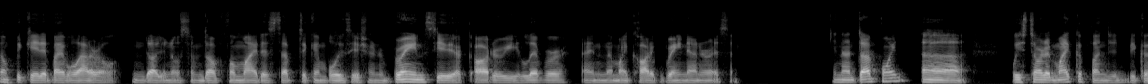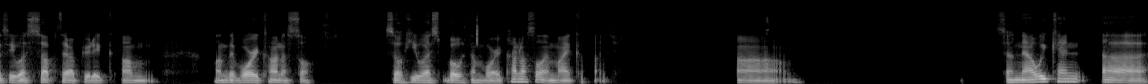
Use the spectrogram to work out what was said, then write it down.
complicated by bilateral endogenous endophthalmitis, septic embolization of brain, celiac artery, liver, and a mycotic brain aneurysm. And at that point, uh, we started micafungin because it was subtherapeutic um, on the voriconazole. So he was both on voriconazole and micafungin. Um, so now we can uh,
